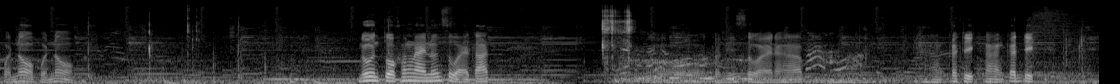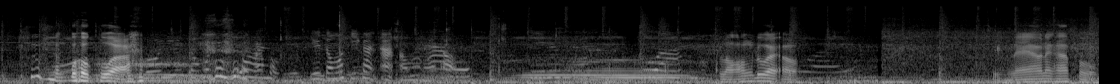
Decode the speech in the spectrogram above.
หัวโหนกหัวโหนก นู่นตัวข้างในนู้นสวยตัดโอ้ตัวนี้สวยนะครับหางกระดิกหางกระดิกน้องโบกลัวยืนตรงเมื่อกี้กันอะเอาแมสออกร้องด้วยเอาถึงแล้วนะครับผม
